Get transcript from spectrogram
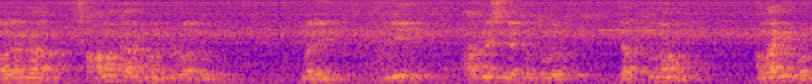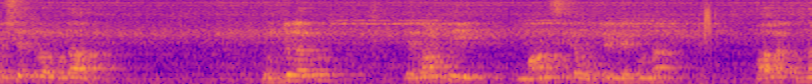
భాగంగా చాలా కార్యక్రమం ఇప్పటి వరకు మరి ఈ ఆర్గనైజేషన్ నేతృత్వంలో జరుపుతున్నాము. అలాగే భవిష్యత్తులో కూడా వృద్ధులకు ఎలాంటి మానసిక ఒత్తిడి లేకుండా వాళ్ళకున్న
